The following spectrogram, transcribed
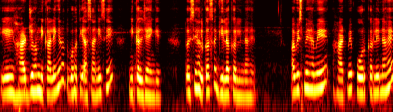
ये हार्ड जो हम निकालेंगे ना तो बहुत ही आसानी से निकल जाएँगे। तो इसे हल्का सा गीला कर लेना है। अब इसमें हमें हार्ट में पोर कर लेना है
